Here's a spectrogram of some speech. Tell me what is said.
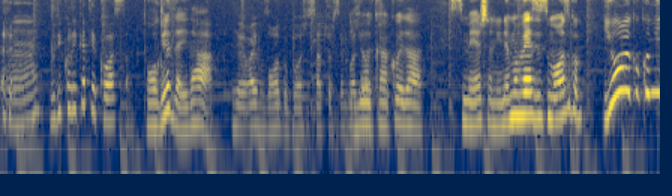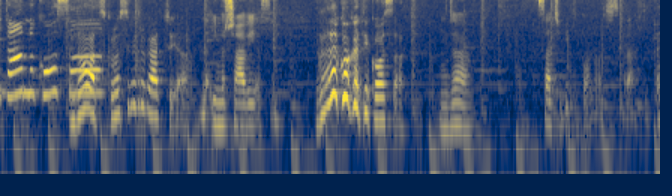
Vidi kolika ti je kosa. Pogledaj, da. Joj, ovaj vlog, bože, sad ću se bodi. Joj, kako je da smešan i nema veze s mozgom. Joj, kako mi je tamna kosa. Da, skoro si mi drugačija. Da, i mršavija sam. Gledaj kolika ti je kosa. Da. Sad će biti ponovo, će se vratiti.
